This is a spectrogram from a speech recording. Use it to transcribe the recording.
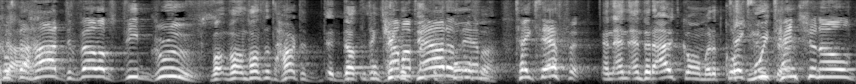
Because the daar. heart develops deep grooves. Want, want, want het hart, dat To come ontwikkelt up diepe out of them golven. takes effort. En, en, en eruit komen, dat kost Takes moeite. intentional,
